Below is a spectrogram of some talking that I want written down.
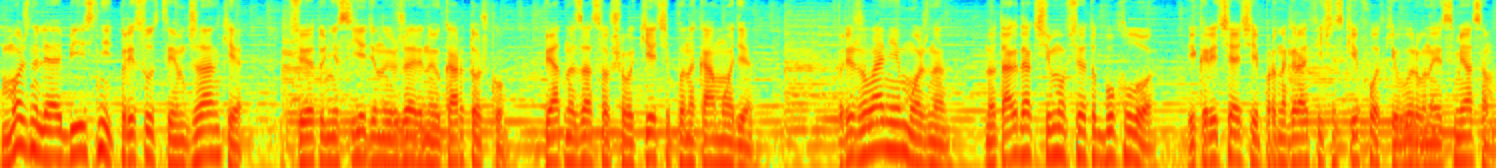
Можно ли объяснить присутствием джанки всю эту несъеденную жареную картошку, пятна засохшего кетчупа на комоде? При желании можно, но тогда к чему все это бухло, и кричащие порнографические фотки, вырванные с мясом,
